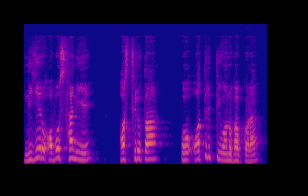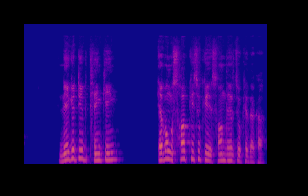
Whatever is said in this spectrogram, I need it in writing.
নিজের অবস্থা নিয়ে অস্থিরতা ও অতৃপ্তি অনুভব করা নেগেটিভ থিঙ্কিং এবং সব কিছুকে সন্দেহের চোখে দেখা।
